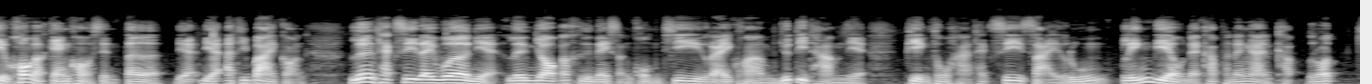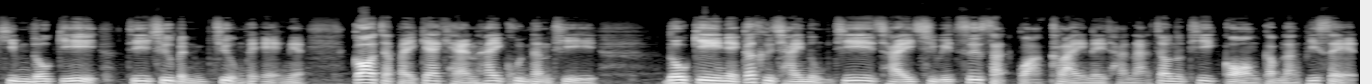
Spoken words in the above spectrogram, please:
เกี่ยวข้องกับแก๊งคอร์เซนเตอร์เดี๋ยวเดี๋ยวอธิบายก่อน เรื่องแท็กซี่ไดเวอร์เนี่ยเรื่องย่อก็คือในสังคมที่ไร้ความยุติธรรมเนี่ยเพียงโทรหาแท็กซี่สายรุ้งกลิ้งเดียวนะครับพนักงานขับรถคิมโดกีที่ชื่อเป็นชื่อของพระเอกเนี่ยก็จะไปแก้แค้นให้คุณทันทีโดกีเนี่ยก็คือชายหนุ่มที่ใช้ชีวิตซื่อสัตย์กว่าใครในฐานะเจ้าหน้าที่กองกำลังพิเศษ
